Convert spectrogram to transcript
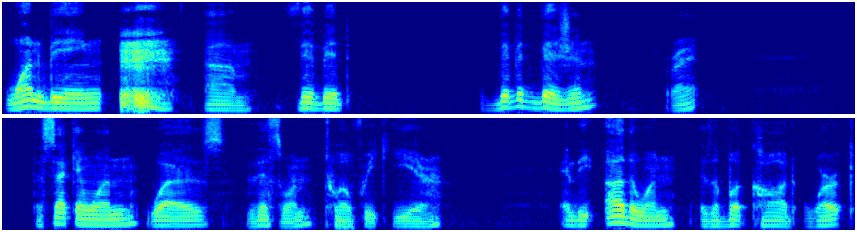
One being um, Vivid Vivid Vision, right? The second one was this one, 12 Week Year. And the other one is a book called Work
